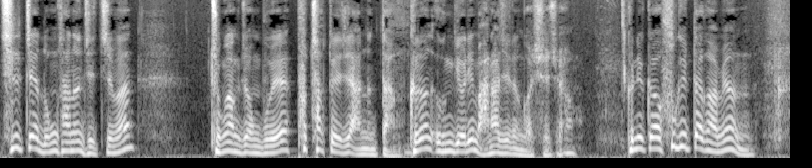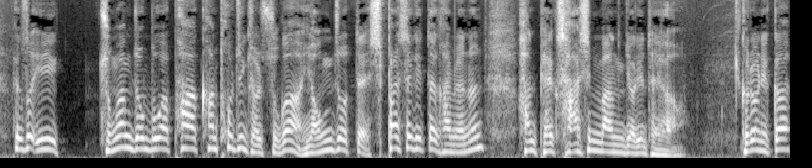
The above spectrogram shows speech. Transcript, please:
실제 농사는 짓지만 중앙정부에 포착되지 않는 땅. 그런 은결이 많아지는 것이죠. 그러니까 후기 때 가면, 그래서 이 중앙정부가 파악한 토지 결수가 영조 때, 18세기 때 가면은 한 140만 결이 돼요. 그러니까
